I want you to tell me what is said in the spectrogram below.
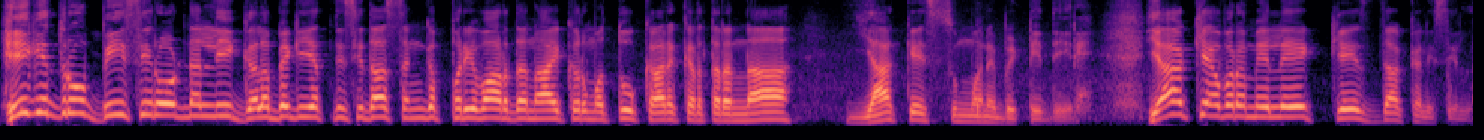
ಹೀಗಿದ್ರೂ ಬಿಸಿ ರೋಡ್ನಲ್ಲಿ ಗಲಭೆಗೆ ಯತ್ನಿಸಿದ ಸಂಘ ಪರಿವಾರದ ನಾಯಕರು ಮತ್ತು ಕಾರ್ಯಕರ್ತರನ್ನ ಯಾಕೆ ಸುಮ್ಮನೆ ಬಿಟ್ಟಿದ್ದೀರಿ? ಯಾಕೆ ಅವರ ಮೇಲೆ ಕೇಸ್ ದಾಖಲಿಸಿಲ್ಲ?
